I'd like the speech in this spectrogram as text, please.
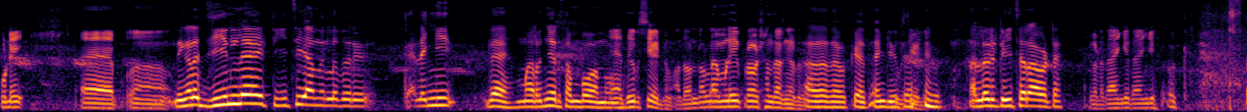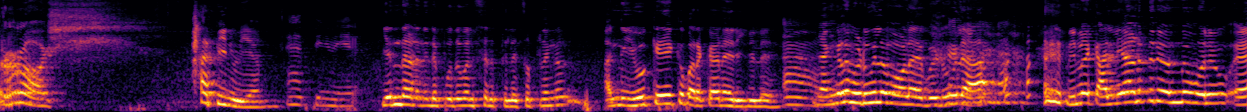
കൂടി നിങ്ങളെ ജീനിലെ ടീച്ച് ചെയ്യാന്നുള്ളത് ഒരു കലങ്ങി അല്ലേ മറിഞ്ഞൊരു സംഭവമാണ് തീർച്ചയായിട്ടും. അതുകൊണ്ടാണ് നമ്മൾ ഈ പ്രൊഫഷൻ തിരഞ്ഞെടുത്തത്. അതെ അതെ ഓക്കെ താങ്ക് യു നല്ലൊരു ടീച്ചർ ആവട്ടെ. Thank you thank you okay Rosh happy new year happy new year എന്താണ് നിന്റെ പുതുവത്സരത്തിലെ സ്വപ്നങ്ങൾ? അങ്ങ് യു കെക്ക് പറക്കാനായിരിക്കില്ലേ ഞങ്ങൾ വിടൂല മോളെ വിടൂല. നിന്നെ കല്യാണത്തിന് ഒന്ന് ഒരു ഏ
